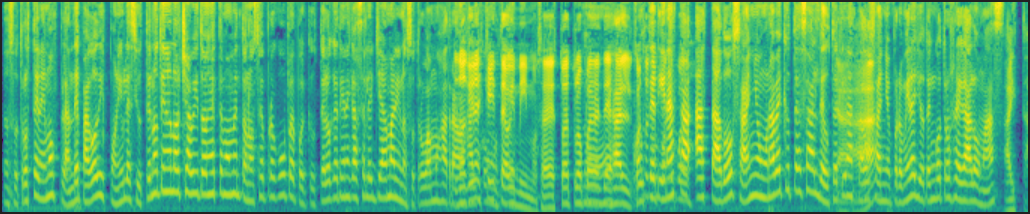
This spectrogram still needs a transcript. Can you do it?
nosotros tenemos plan de pago disponible. Si usted no tiene los chavitos en este momento, no se preocupe, porque usted lo que tiene que hacer es llamar y nosotros vamos a trabajar. No tienes con que irte usted. hoy mismo. O sea, esto tú lo puedes dejar. ¿Cuánto Usted tiene hasta, hasta dos años. Una vez que usted salde, usted tiene hasta dos años. Pero mira, yo tengo otro regalo más. Ahí está.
